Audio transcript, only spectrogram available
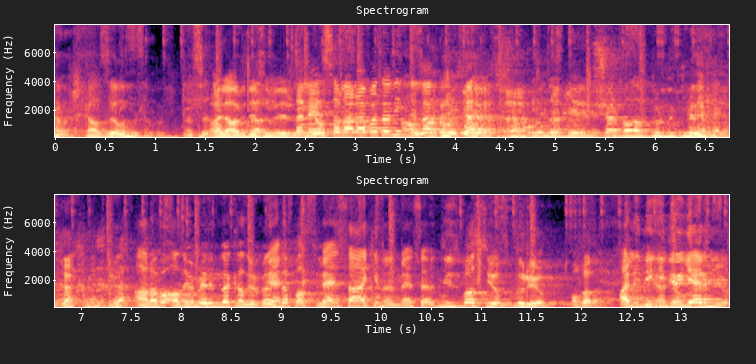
Gazlayalım mı şurada? Nasıl? Ali abi de izin verirse. Lan en son arabadan indi lan. Bunun da bir yeri düşer falan durduk yere. ben araba alıyorum elimde kalıyor. Bende Ben, patlıyor. ben sakinim. Mesela düz basıyorum, duruyorum. O kadar. Ali bir gidiyor, germiyor.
